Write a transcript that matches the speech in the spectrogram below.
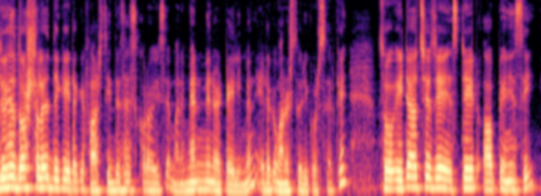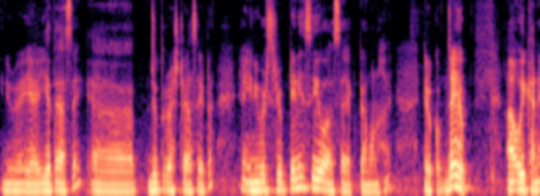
দুই হাজার দশ সালের দিকে এটাকে ফার্স্ট সিনথেসাইজ করা হয়েছে মানে ম্যান মেন একটা এলিমেন্ট এটাকে মানুষ তৈরি করছে আর কি সো এটা হচ্ছে যে স্টেট অফ টেনিসি ইয়েতে আছে যুক্তরাষ্ট্রে আছে এটা। ইউনিভার্সিটি অফ টেনিসিও আছে একটা মনে হয়, এরকম। যাই হোক ওইখানে।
